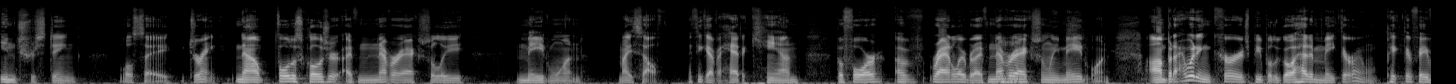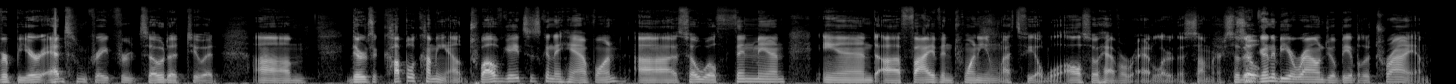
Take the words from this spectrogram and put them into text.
interesting, we'll say, drink. Now, full disclosure, I've never actually made one myself. I think I've had a can before of Radler, but I've never actually made one. Um, but I would encourage people to go ahead and make their own, pick their favorite beer, add some grapefruit soda to it. Um, there's a couple coming out. 12 Gates is going to have one. Uh, so will Thin Man, and uh, 5 and 20 in Westfield will also have a Radler this summer. So, So- they're going to be around. You'll be able to try them.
